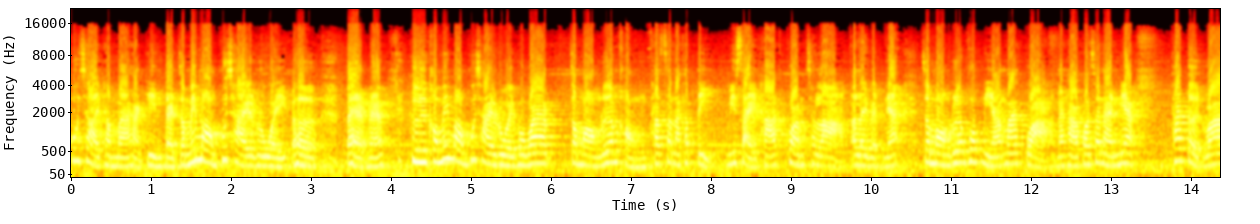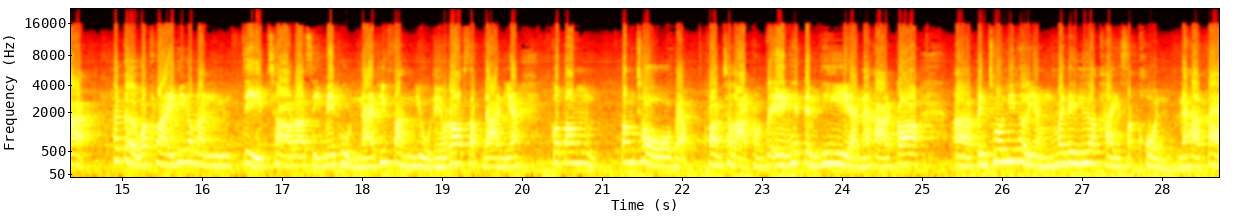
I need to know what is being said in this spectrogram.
ผู้ชายทำมาหากิน แต่จะไม่มองผู้ชายรวย เออแปลกไหมคือเขาไม่มองผู้ชายรวย เพราะว่าจะมองเรื่องของทัศนคติ วิสัยทัศน์ ความฉลาดอะไรแบบเนี้ย จะมองเรื่องพวกนี้มากกว่านะคะ เพราะฉะนั้นเนี่ยถ้าเกิดว่าถ้าเกิดว่าใครที่กำลังจีบชาวราศีเมถุนนะที่ฟังอยู่ในรอบสัปดาห์นี้ก็ต้องต้องโชว์แบบความฉลาดของตัวเองให้เต็มที่นะคะ ก็ เป็นช่วงที่เธอยังไม่ได้เลือกใครสักคนนะคะ แต่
